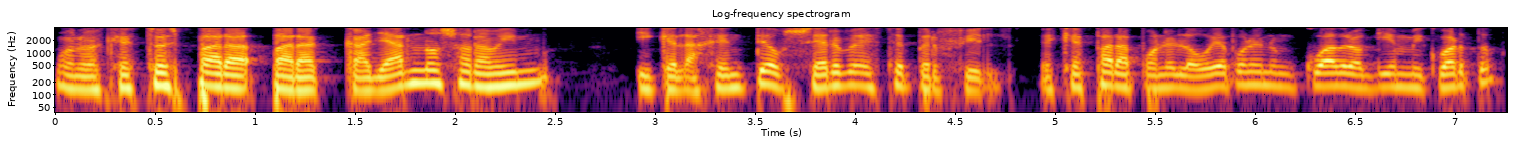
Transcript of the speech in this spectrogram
Bueno, es que esto es para, para callarnos ahora mismo y que la gente observe este perfil. Es que es para ponerlo, voy a poner un cuadro aquí en mi cuarto,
